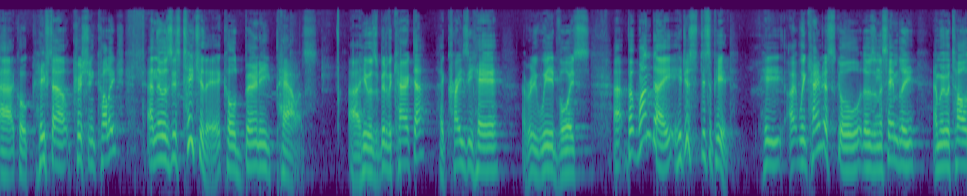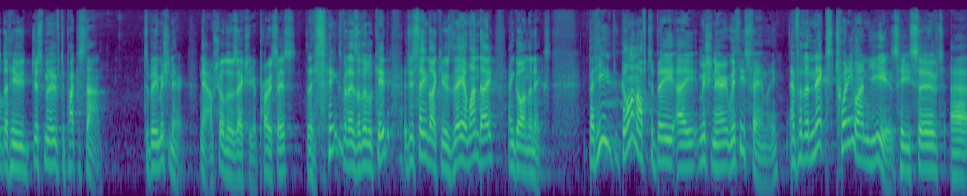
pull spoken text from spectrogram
uh, called Heathdale Christian College, and there was this teacher there called Bernie Power. Uh, he was a bit of a character, had crazy hair, a really weird voice, uh, but one day he just disappeared. He, uh, we came to school, there was an assembly, and we were told that he just moved to Pakistan to be a missionary. Now, I'm sure there was actually a process to these things, but as a little kid, it just seemed like he was there one day and gone the next. But he'd gone off to be a missionary with his family, and for the next 21 years, he served uh,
